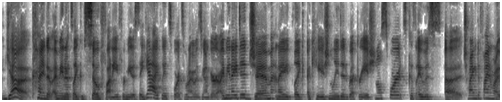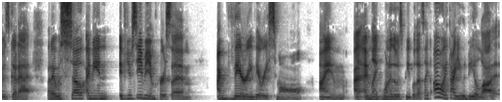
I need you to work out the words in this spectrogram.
Yeah, kind of. I mean, it's like so funny for me to say, yeah, I played sports when I was younger. I mean, I did gym and I like occasionally did recreational sports because I was uh, trying to find what I was good at. But I was so, I mean, if you see me in person, I'm very, very small. I'm, I'm like one of those people that's like, oh, I thought you would be a lot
